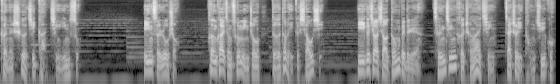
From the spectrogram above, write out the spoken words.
可能涉及感情因素。因此入手，很快从村民中得到了一个消息，一个叫小东北的人。曾经和陈爱琴在这里同居过，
